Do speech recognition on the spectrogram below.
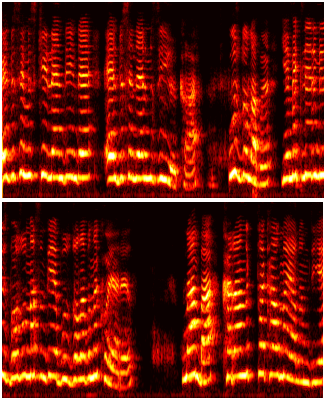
Elbisemiz kirlendiğinde elbiselerimizi yıkar. Buzdolabı, yemeklerimiz bozulmasın diye buzdolabına koyarız. Lamba, karanlıkta kalmayalım diye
